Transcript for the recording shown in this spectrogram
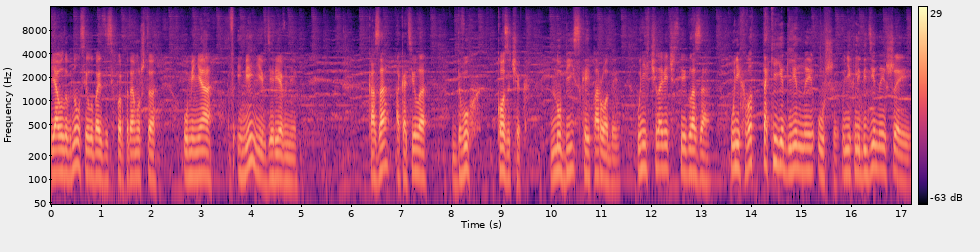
Я улыбнулся и улыбаюсь до сих пор, потому что у меня в имении, в деревне, коза окатила двух козочек нубийской породы. У них человеческие глаза, у них вот такие длинные уши, у них лебединые шеи.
